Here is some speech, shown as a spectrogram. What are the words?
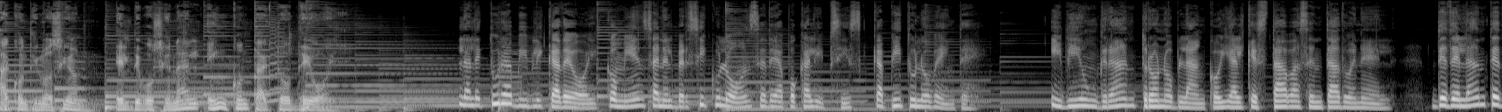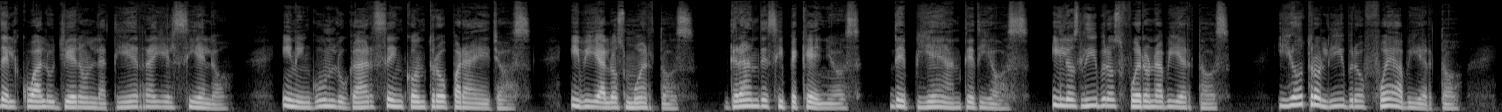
A continuación, el devocional en contacto de hoy. La lectura bíblica de hoy comienza en el versículo 11 de Apocalipsis, capítulo 20. Y vi un gran trono blanco y al que estaba sentado en él, de delante del cual huyeron la tierra y el cielo, y ningún lugar se encontró para ellos. Y vi a los muertos, grandes y pequeños, de pie ante Dios. Y los libros fueron abiertos, y otro libro fue abierto,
